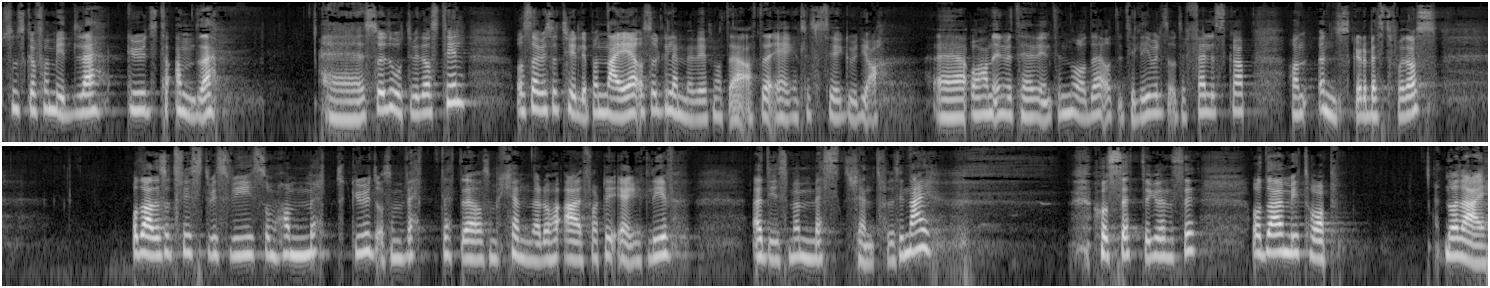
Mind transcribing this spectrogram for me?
som skal formidle Gud til andre, eh, så roter vi det oss til, og så er vi så tydelige på nei-et, og så glemmer vi at det egentlig sier Gud ja. Eh, og han inviterer inn til nåde og til tilgivelse og til fellesskap. Han ønsker det beste for oss. Og da er det så trist hvis vi som har møtt Gud, og som vet dette, og som kjenner det og har erfart det i eget liv, er de som er mest kjent for å si nei og sette grenser. Og da er mitt håp når jeg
